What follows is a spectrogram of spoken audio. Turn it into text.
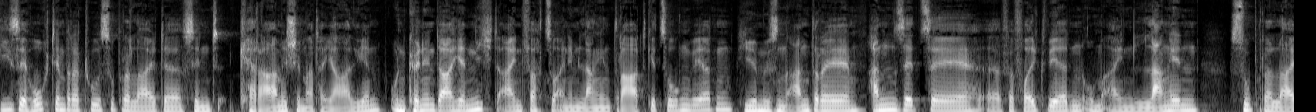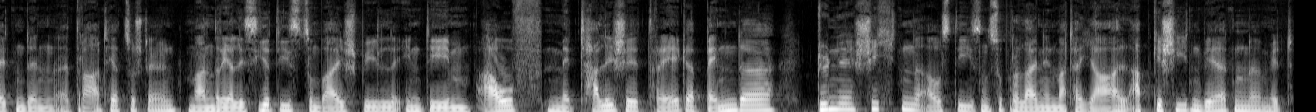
Diese Hochtemperatur-Supraleiter sind keramische Materialien und können daher nicht einfach zu einem langen Draht gezogen werden. Hier müssen andere Ansätze äh, verfolgt werden, um einen langen supraleitenden äh, Draht herzustellen. Man realisiert dies zum Beispiel, indem auf metallische Trägerbänder dünne Schichten aus diesem supraleitenden Material abgeschieden werden ne, mit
